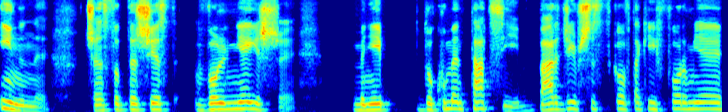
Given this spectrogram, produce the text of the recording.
inny, często też jest wolniejszy, mniej dokumentacji, bardziej wszystko w takiej formie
